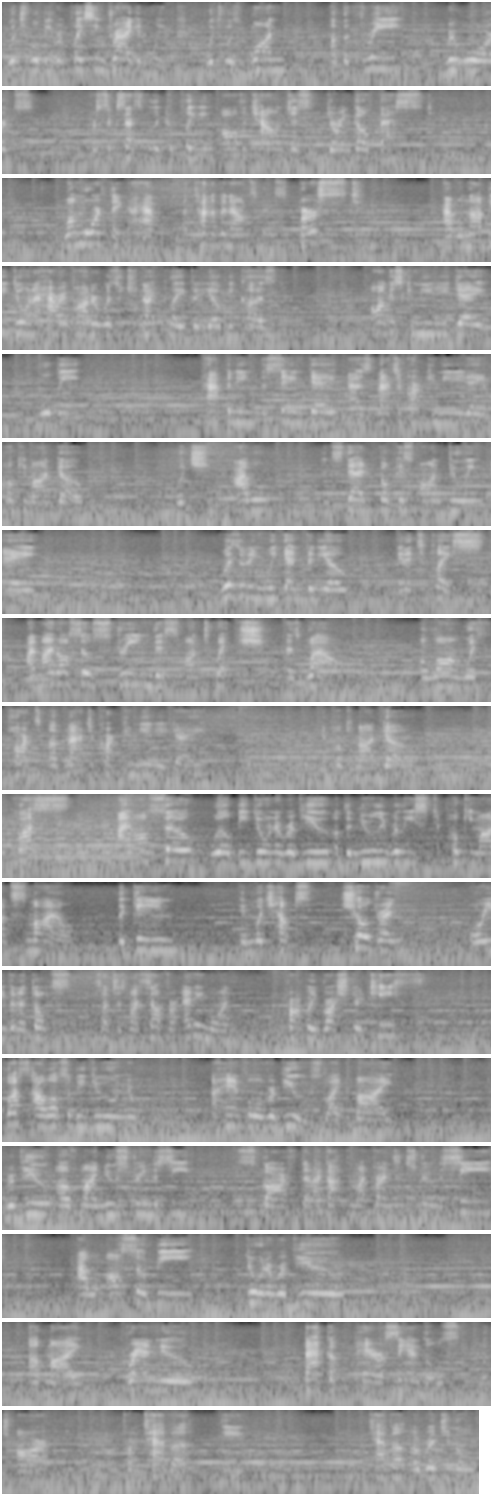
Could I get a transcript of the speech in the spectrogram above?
which will be replacing Dragon Week, which was one of the three rewards for successfully completing all the challenges during Go Fest. One more thing, I have a ton of announcements. First, I will not be doing a Harry Potter Wizards Unite play video because August Community Day will be happening the same day as Magic Magikarp Community Day in Pokemon Go, which I will instead focus on doing a Wizarding Weekend video in its place. I might also stream this on Twitch as well, along with parts of Magikarp Community Day in Pokemon Go. Plus, I also will be doing a review of the newly released Pokemon Smile, the game in which helps children or even adults such as myself or anyone properly brush their teeth. Plus, I'll also be doing a handful of reviews, like my review of my new Stream2Sea scarf that I got from my friends at Stream2Sea. I will also be doing a review of my brand new backup pair of sandals, which are from Teva, the Teva Original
